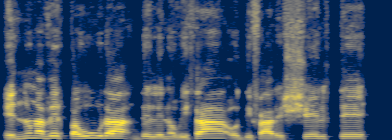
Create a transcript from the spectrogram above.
e non aver paura delle novità o di fare scelte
